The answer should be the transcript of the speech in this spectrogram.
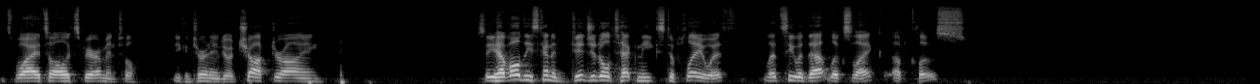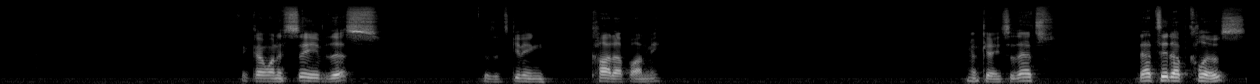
That's why it's all experimental. You can turn it into a chalk drawing. So you have all these kind of digital techniques to play with. Let's see what that looks like up close. Think I want to save this because it's getting caught up on me. Okay, so that's that's it up close.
